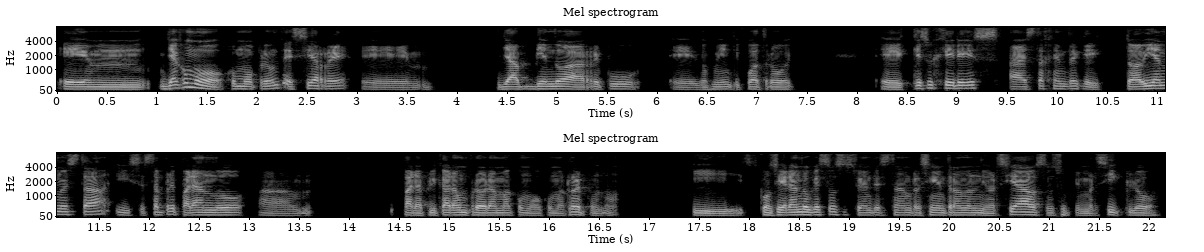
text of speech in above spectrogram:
Em, ya como, como pregunta de cierre, em, ya viendo a Repu 2024, eh, eh, ¿qué sugieres a esta gente que todavía no está y se está preparando para aplicar a un programa como, como el Repu, ¿no? Y considerando que estos estudiantes están recién entrando a la universidad o en su primer ciclo,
